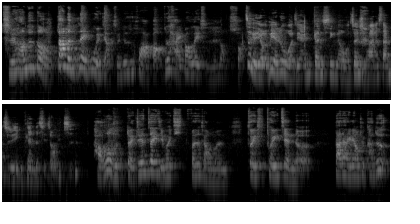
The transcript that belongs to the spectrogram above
始源好像就是那种，就他们内部也讲，始源就是画报，就是海报类型的那种帅。这个有列入我今天更新了我最喜欢的三支影片的其中一支。好，那我们对今天这一集会分享我们最推荐的，大家一定要去看。就是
